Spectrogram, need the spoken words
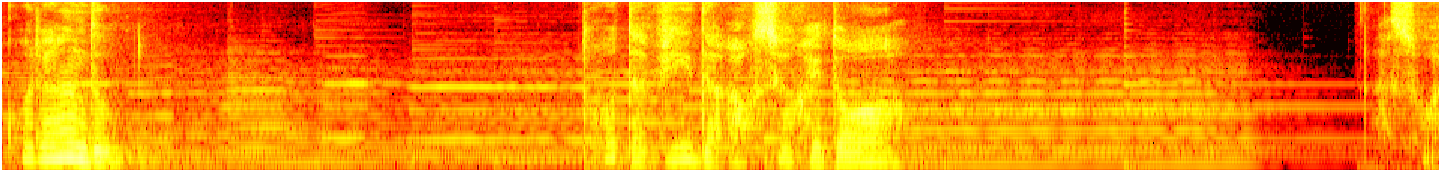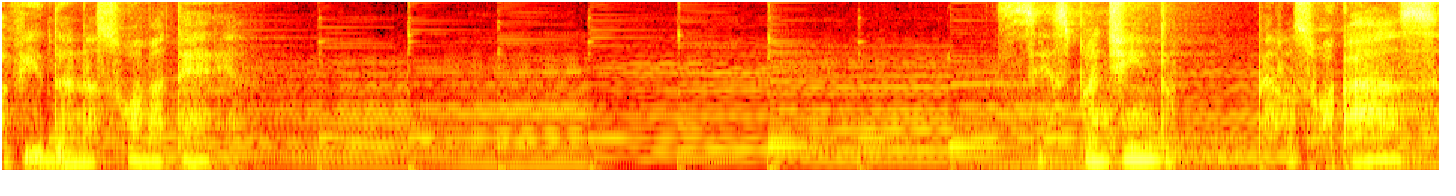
curando toda a vida ao seu redor, a sua vida na sua matéria. Se expandindo pela sua casa,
